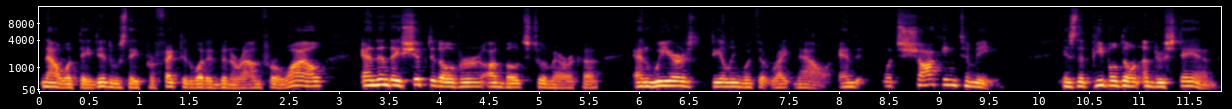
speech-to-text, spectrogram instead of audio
Now, what they did was they perfected what had been around for a while, and then they shipped it over on boats to America, and we are dealing with it right now. And what's shocking to me is that people don't understand.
